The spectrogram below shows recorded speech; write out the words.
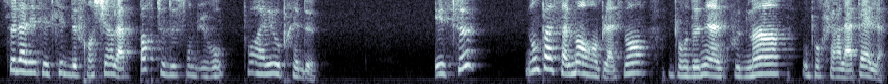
cela nécessite de franchir la porte de son bureau pour aller auprès d'eux. Et ce, non pas seulement en remplacement, ou pour donner un coup de main, ou pour faire l'appel.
